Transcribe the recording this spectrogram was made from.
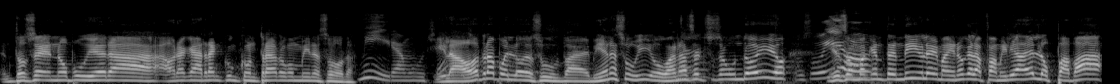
Entonces no pudiera, ahora que arranca un contrato con Minnesota. Mira, mucho. Y la otra, pues lo de su, va- viene su hijo, van a hacer su segundo hijo. Su Y eso es más que entendible. Imagino que la familia de él, los papás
